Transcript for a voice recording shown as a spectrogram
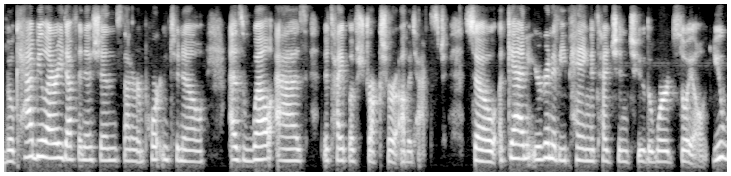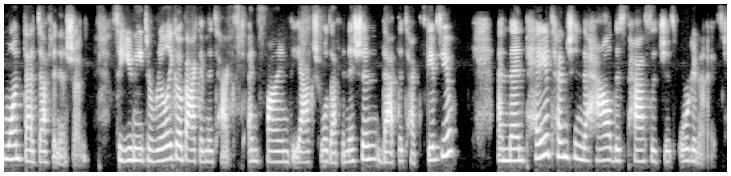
vocabulary definitions that are important to know, as well as the type of structure of a text. So, again, you're going to be paying attention to the word soil. You want that definition. So, you need to really go back in the text and find the actual definition that the text gives you. And then pay attention to how this passage is organized.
